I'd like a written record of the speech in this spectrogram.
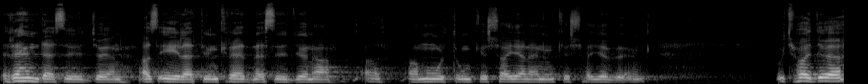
rendeződjön az életünk, rendeződjön a, a, a múltunk és a jelenünk és a jövőnk. Úgyhogy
